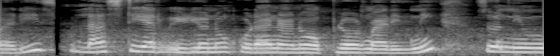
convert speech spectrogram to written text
ಮಾಡಿ. ಲಾಸ್ಟ್ ಇಯರ್ ವಿಡಿಯೋನೂ ಕೂಡ ನಾನು ಅಪ್ಲೋಡ್ ಮಾಡಿದ್ದೀನಿ ಸೊ ನೀವು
